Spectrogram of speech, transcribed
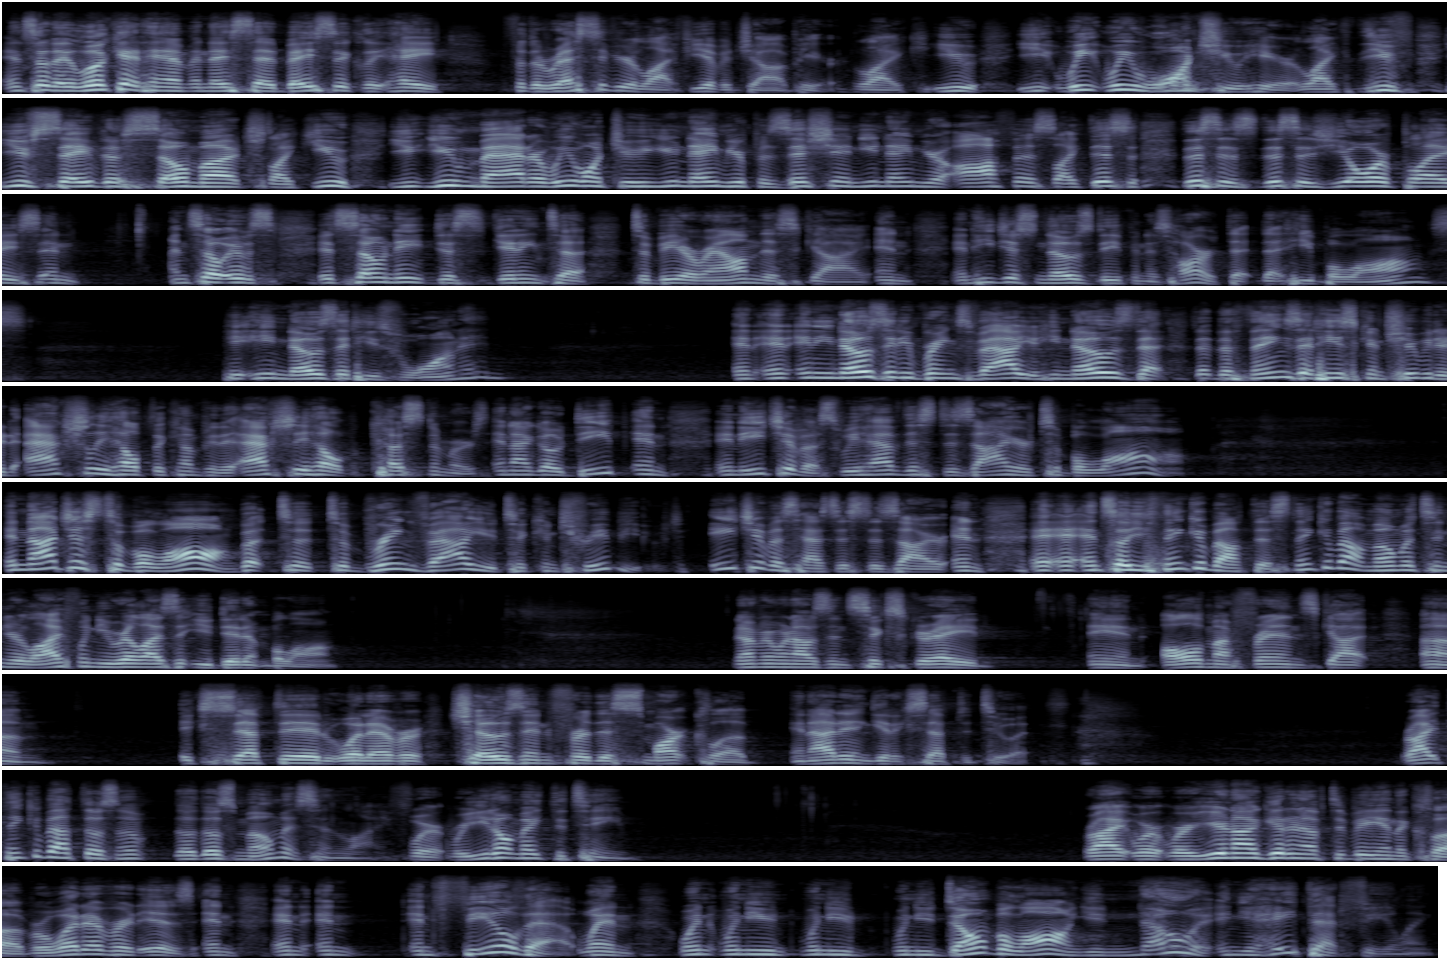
And so they look at him and they said, basically, "Hey, for the rest of your life you have a job here. Like you, you we, we want you here. Like you've you've saved us so much. Like you you you matter. We want you you name your position. You name your office. Like this this is this is your place. And and so it was it's so neat just getting to to be around this guy. And and he just knows deep in his heart that that he belongs. He, he knows that he's wanted and, and, and he knows that he brings value. He knows that, that the things that he's contributed actually help the company, that actually help customers. And I go deep in, in each of us, we have this desire to belong. And not just to belong, but to, to bring value, to contribute. Each of us has this desire. And, and, and so you think about this. Think about moments in your life when you realize that you didn't belong. I remember when I was in sixth grade and all of my friends got um, accepted, whatever, chosen for this smart club, and I didn't get accepted to it. Right? Think about those, those moments in life where, where you don't make the team. Right? Where, where you're not good enough to be in the club or whatever it is. And and and and feel that when when when you when you when you don't belong, you know it and you hate that feeling.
